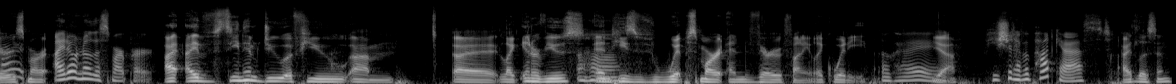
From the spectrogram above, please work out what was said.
very smart? smart. I don't know the smart part. I, I've seen him do a few um, uh, like interviews, Uh-huh. and he's whip smart and very funny, like witty. Okay. Yeah, He should have a podcast. I'd listen.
